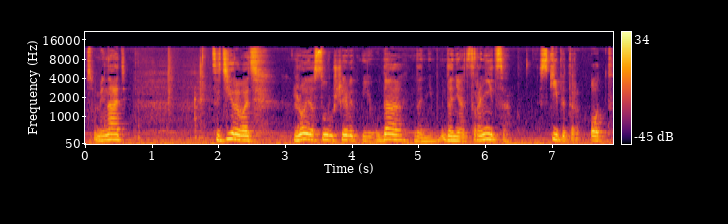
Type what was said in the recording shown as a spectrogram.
вспоминать, цитировать «Лоя сур шевет Иуда», да не, да не отстранится скипетр от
